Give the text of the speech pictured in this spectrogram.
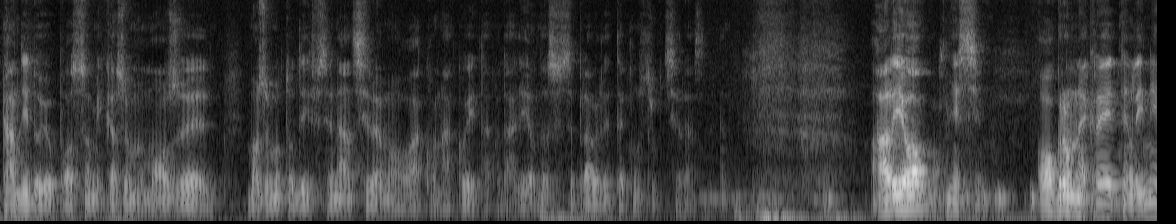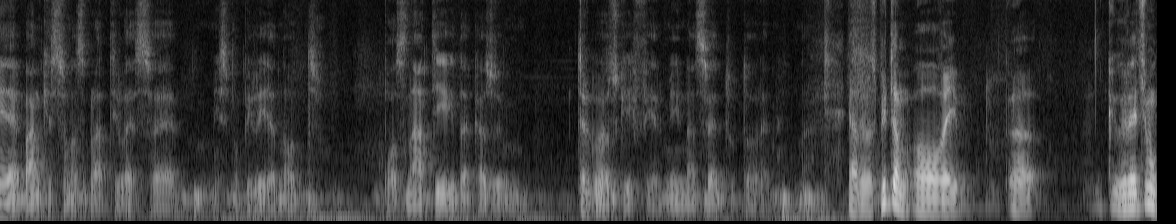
kandiduju posao, mi kažemo može, možemo to da finansiramo ovako, onako i tako dalje. I onda su se pravile te konstrukcije razne. Ali, o, mislim, ogromne kreditne linije, banke su nas pratile sve, mi smo bili jedna od poznatijih, da kažem, trgovačkih firmi na svetu to vreme. Da. Ja da vas pitam, ovaj, uh, recimo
